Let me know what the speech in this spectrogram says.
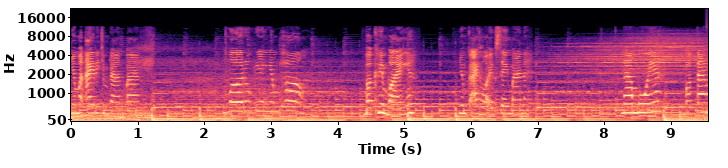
ខ្ញុំមិនអាចរីកចម្រើនបានមើលរូបរាងខ្ញុំផង បើគ្មានបែងណាខ្ញុំក៏អាចរកអីផ្សេងបានដែរណាមួយណាបើតាម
